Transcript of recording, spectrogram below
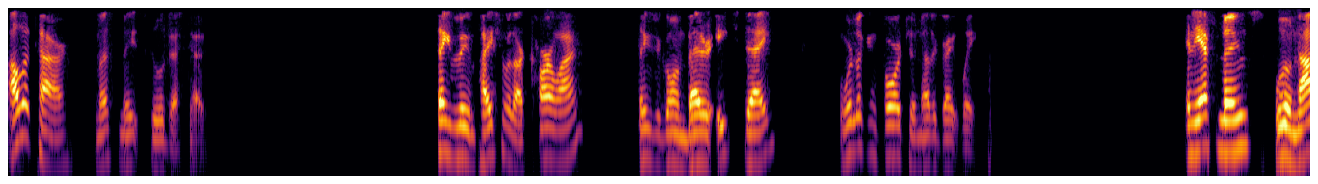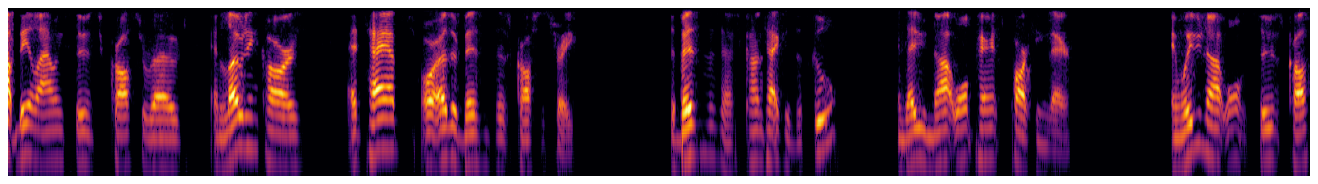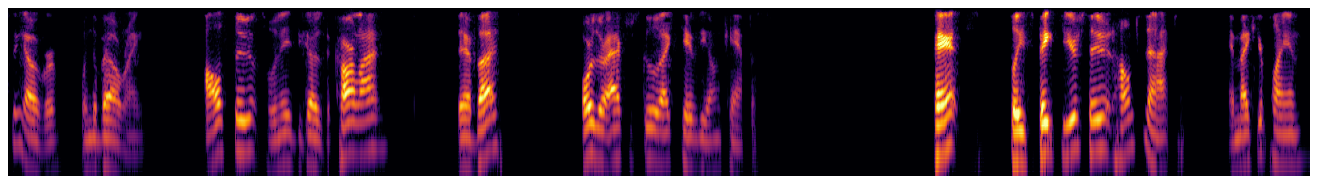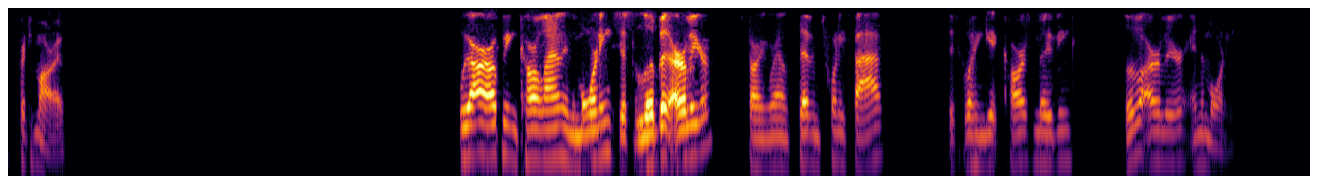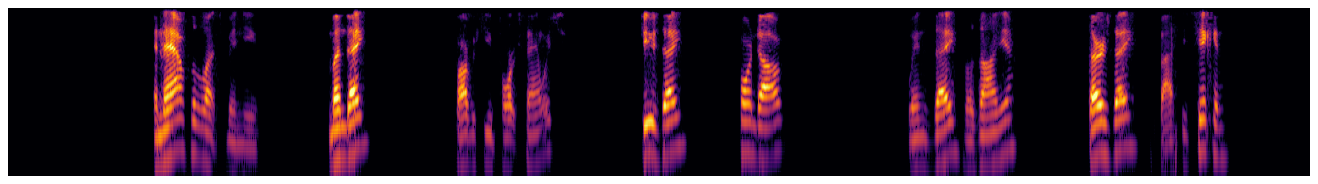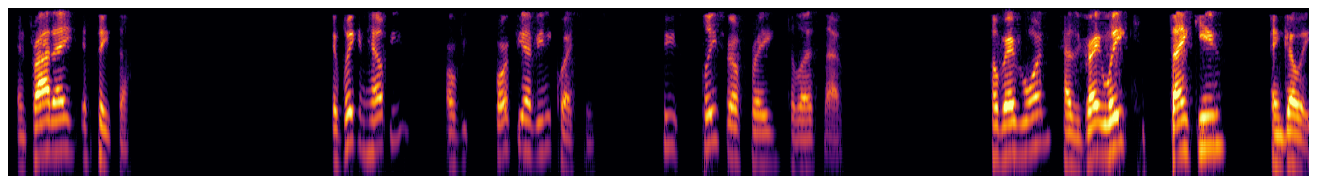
All attire must meet school dress code. Thank you for being patient with our car line. Things are going better each day. We're looking forward to another great week. In the afternoons, we will not be allowing students to cross the road and load in cars at Tabs or other businesses across the street. The businesses have contacted the school, and they do not want parents parking there. And we do not want students crossing over when the bell rings. All students will need to go to the car line, their bus, or their after-school activity on campus. Parents, please speak to your student at home tonight and make your plan for tomorrow. We are opening car line in the mornings just a little bit earlier, starting around 725. Just go ahead and get cars moving a little earlier in the mornings. And now for the lunch menu. Monday, barbecue pork sandwich. Tuesday, corn dog. Wednesday, lasagna. Thursday, spicy chicken. And Friday is pizza. If we can help you, or if, you have any questions, please, please feel free to let us know. Hope everyone has a great week. Thank you, and go eat.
